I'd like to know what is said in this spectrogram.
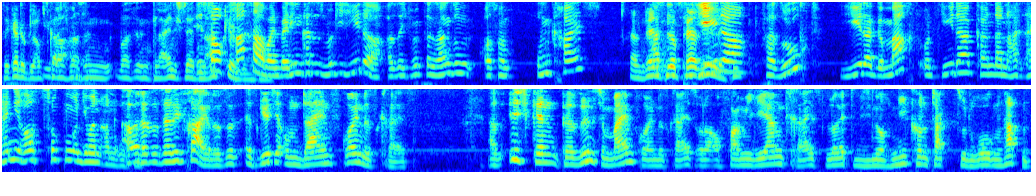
Digga, du glaubst gar nicht, was in, was in Kleinstädten Ist auch krasser, aber in Berlin kann es wirklich jeder. Also ich würde sagen, so aus meinem Umkreis Wenn es hat nur es persönlich jeder versucht, jeder gemacht und jeder kann dann ein Handy rauszucken und jemanden anrufen. Aber das ist ja die Frage. Das ist, es geht ja um deinen Freundeskreis. Also ich kenne persönlich in meinem Freundeskreis oder auch familiären Kreis Leute, die noch nie Kontakt zu Drogen hatten.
